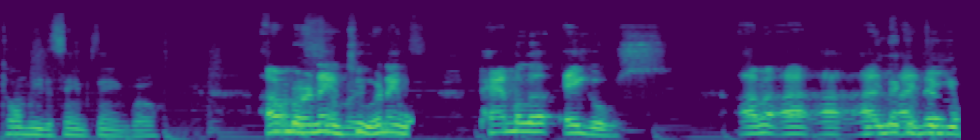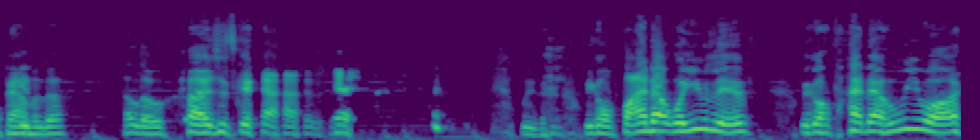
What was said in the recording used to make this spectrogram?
told me the same thing, bro. I remember her name too. Her name was Pamela Agos. I'm, I, I, I, looking I for you, Pamela. Hello. I was just kidding. we we gonna find out where you live. We're gonna find out who you are.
